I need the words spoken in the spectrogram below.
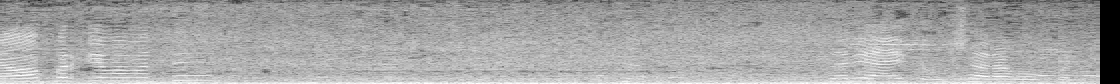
ಯಾವಾಗ ಬರ್ತೀಯಮ್ಮ ಮತ್ತೆ? ಸರಿ ಆಯ್ತು ಹುಷಾರಾಗಿ ಹೋಗ್ಬನ್ನಿ.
